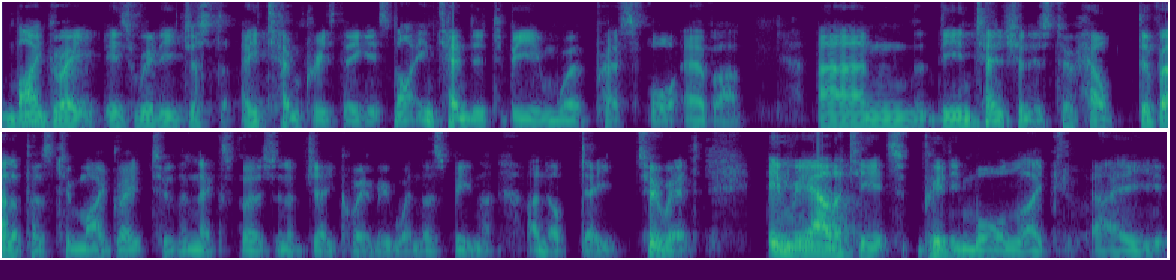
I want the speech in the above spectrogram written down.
migrate is really just a temporary thing. It's not intended to be in WordPress forever. And the intention is to help developers to migrate to the next version of jQuery when there's been an update to it. In reality, it's really more like a,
